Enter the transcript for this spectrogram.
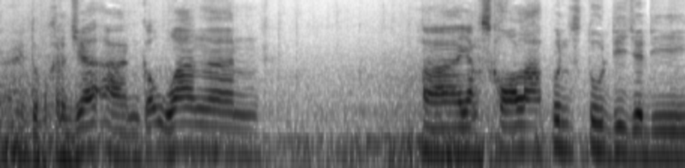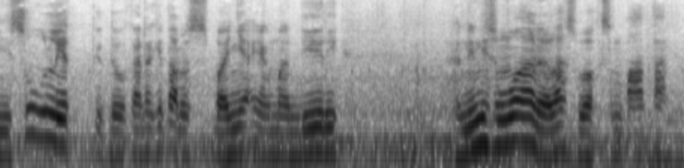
Nah, itu pekerjaan keuangan uh, yang sekolah pun studi jadi sulit gitu karena kita harus banyak yang mandiri. Dan ini semua adalah sebuah kesempatan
